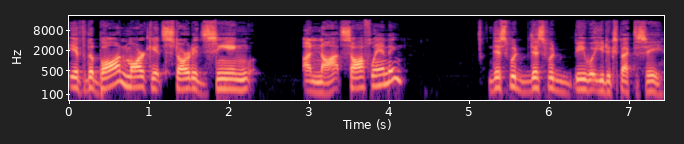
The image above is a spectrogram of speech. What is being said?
If the bond market started seeing a not soft landing, this would this would be what you'd expect to see.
